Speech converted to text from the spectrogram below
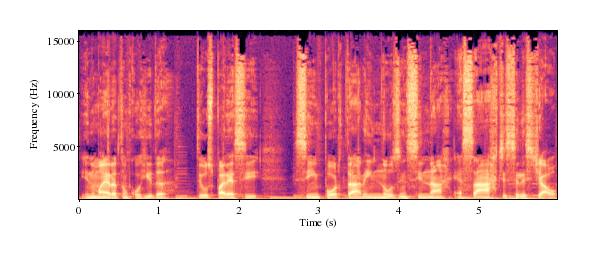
E numa era tão corrida, Deus parece se importar em nos ensinar essa arte celestial,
